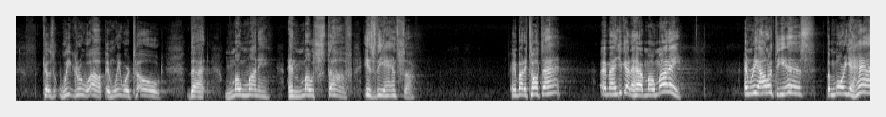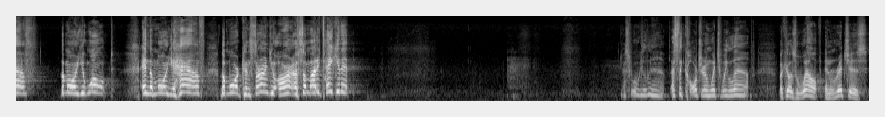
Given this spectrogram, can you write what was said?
because we grew up and we were told that more money and more stuff is the answer. Anybody taught that? Hey man, you got to have more money. And reality is, the more you have, the more you want. And the more you have, the more concerned you are of somebody taking it. That's where we live. That's the culture in which we live. Because wealth and riches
